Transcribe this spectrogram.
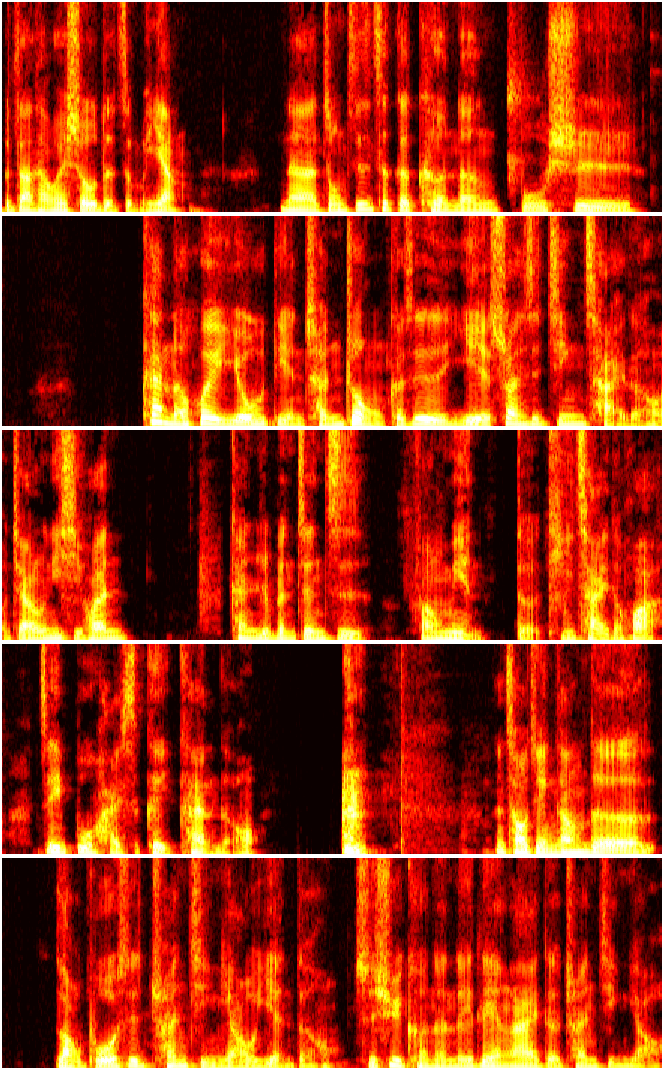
不知道他会收的怎么样。那总之这个可能不是看了会有点沉重，可是也算是精彩的哦。假如你喜欢。看日本政治方面的题材的话，这一部还是可以看的哦。那曹简刚的老婆是川景瑶演的哦，持续可能的恋爱的川景瑶，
